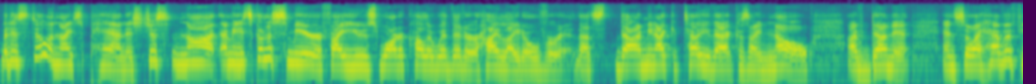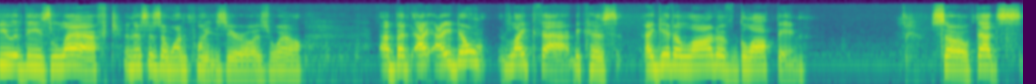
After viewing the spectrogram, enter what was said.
But it's still a nice pen. It's just not, I mean, it's going to smear if I use watercolor with it or highlight over it. That's that. I mean, I could tell you that because I know I've done it. And so I have a few of these left, and this is a 1.0 as well. Uh, but I, I don't like that because I get a lot of glopping. So that's,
